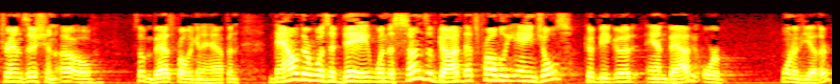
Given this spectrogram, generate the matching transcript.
transition, uh oh, Something bad's probably going to happen. Now there was a day when the sons of God, that's probably angels, could be good and bad, or one or the other,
